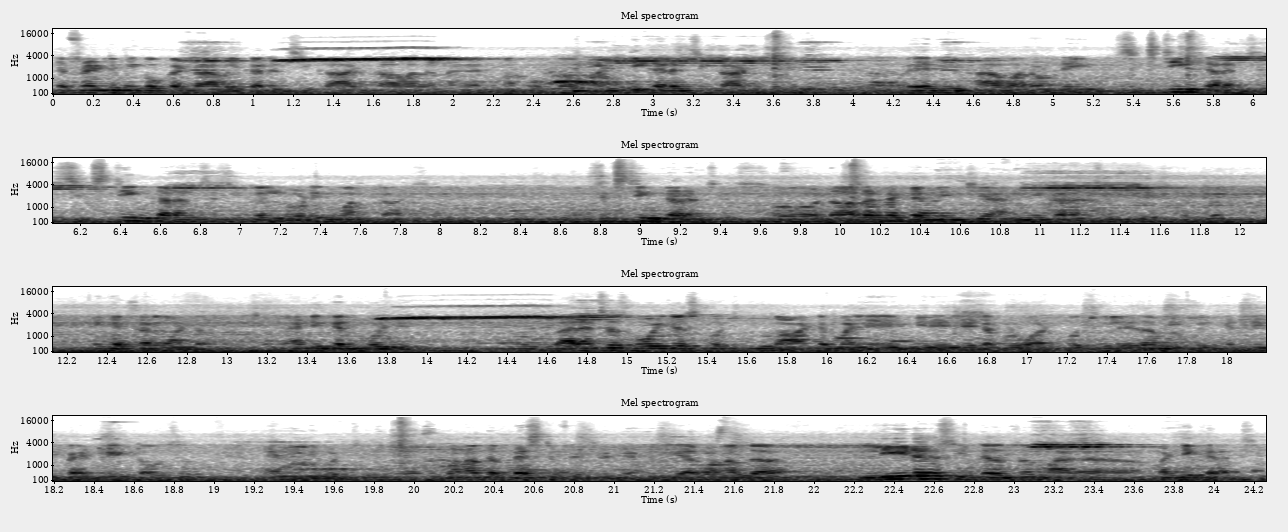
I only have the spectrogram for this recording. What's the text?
డెఫినెట్లీ మీకు ఒక ట్రావెల్ కరెన్సీ కార్డ్ కావాలన్నా కానీ మాకు ఒక మల్టీ కరెన్సీ కార్డ్ ఉంది where you have around eight sixteen currencies sixteen currencies you can loading one card sixteen currencies so dollar దగ్గర నుంచి అన్ని కరెన్సీస్ చేసుకోవచ్చు మీకు ఎక్కడ కాంటే and you can hold it balances hold చేసుకోవచ్చు. కావాలంటే మళ్ళీ మీరు వెళ్ళేటప్పుడు వాడుకోవచ్చు. లేదా మీకు రిపేర్ రిపాట్రియేట్ ఆల్సో అండ్ ఇది కూడా చేసుకోవచ్చు one of the best facility అండి. We are one of the leaders in terms of multi currency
